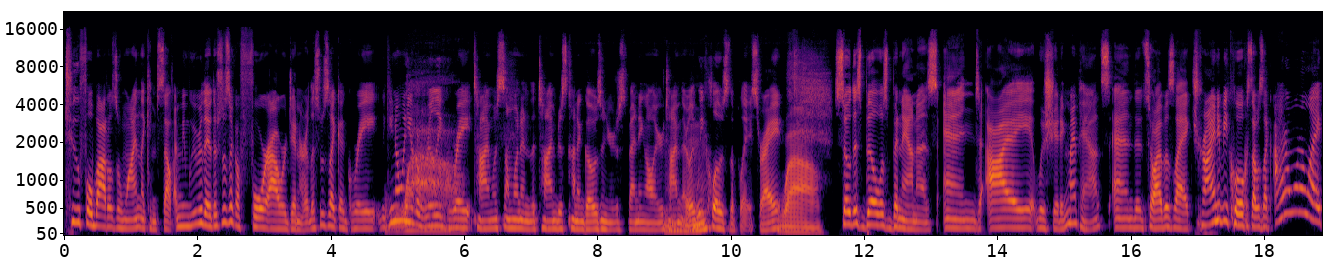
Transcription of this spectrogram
two full bottles of wine like himself. I mean, we were there. This was like a four hour dinner. This was like a great, like, you know, when you have a really great time with someone and the time just kind of goes and you're just spending all your time there. Like we Mhm. closed the place, right? Wow. So this bill was bananas and I was shitting my pants. And so I was like trying to be cool because I was like, I don't want to like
